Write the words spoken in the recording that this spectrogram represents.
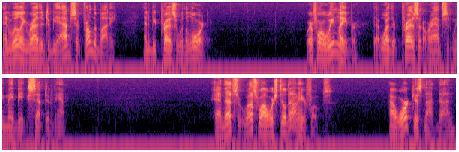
and willing rather to be absent from the body and to be present with the Lord. Wherefore we labor, that whether present or absent we may be accepted of him. And that's that's why we're still down here, folks. Our work is not done.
